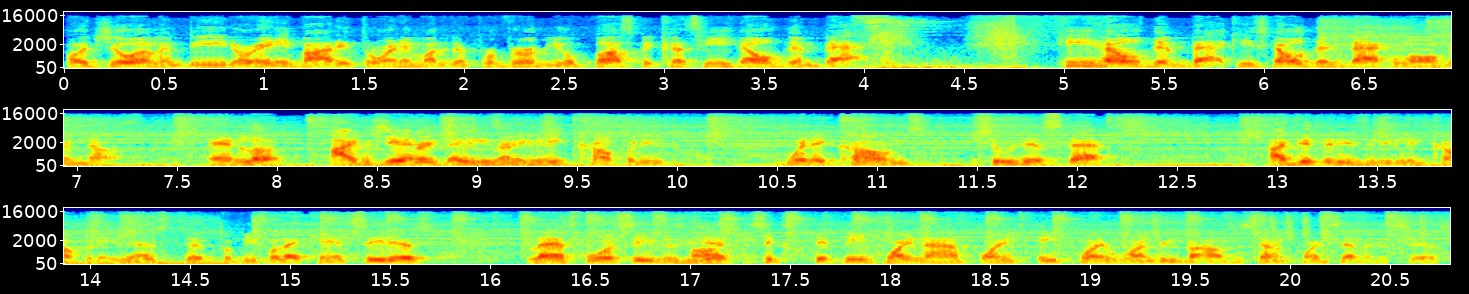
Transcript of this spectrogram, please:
or Joel Embiid or anybody throwing him under the proverbial bus because he held them back. He held them back. He's held them back long enough. And look, I get that he's right an here. elite company when it comes to his stats. I get that he's an elite company. Yeah. Just to, for people that can't see this, last four seasons he Awesome. had six, 15.9 points, 8.1 rebounds, and 7.7 assists.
